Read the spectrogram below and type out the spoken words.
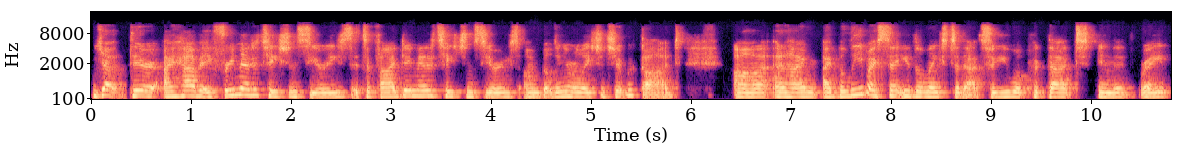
Yeah, there I have a free meditation series. It's a five-day meditation series on building a relationship with God. Uh, and I, I believe I sent you the links to that, so you will put that in the right.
